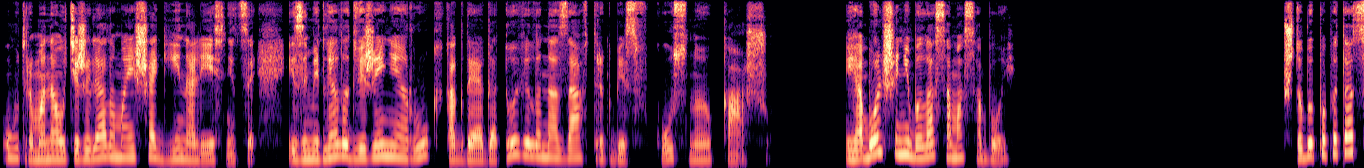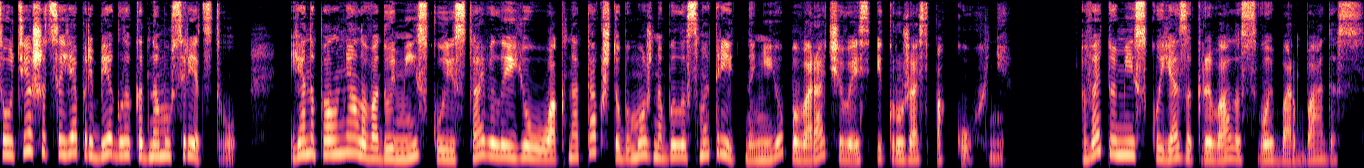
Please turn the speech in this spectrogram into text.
Утром она утяжеляла мои шаги на лестнице и замедляла движение рук, когда я готовила на завтрак безвкусную кашу. Я больше не была сама собой. Чтобы попытаться утешиться, я прибегла к одному средству. Я наполняла водой миску и ставила ее у окна так, чтобы можно было смотреть на нее, поворачиваясь и кружась по кухне. В эту миску я закрывала свой Барбадос.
